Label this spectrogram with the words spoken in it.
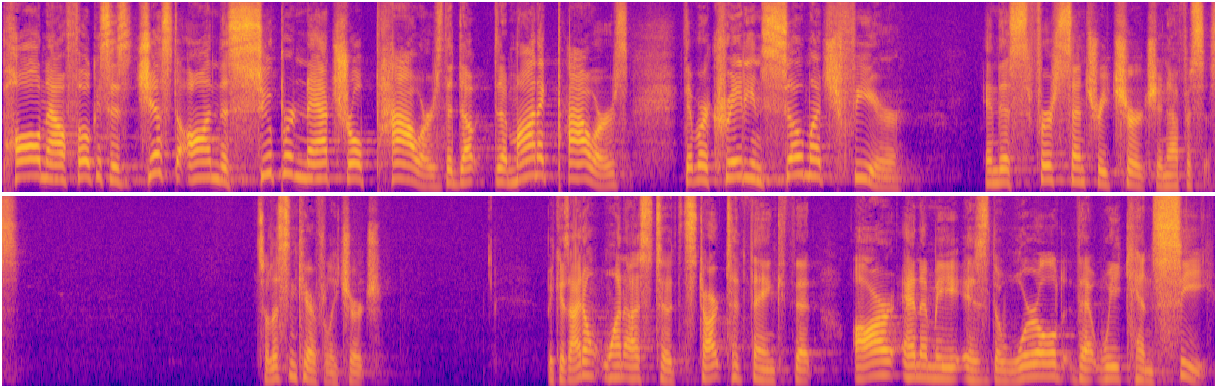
Paul now focuses just on the supernatural powers, the de- demonic powers that were creating so much fear in this first century church in Ephesus. So listen carefully, church, because I don't want us to start to think that our enemy is the world that we can see,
